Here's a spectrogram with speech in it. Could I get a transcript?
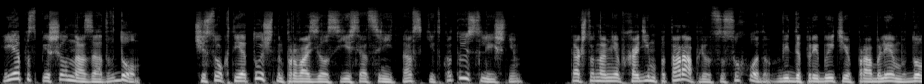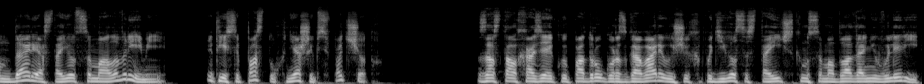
и я поспешил назад в дом. Часок-то я точно провозился, если оценить навскидку, а то и с лишним. Так что нам необходимо поторапливаться с уходом, ведь до прибытия проблем в дом Дарьи остается мало времени. Это если пастух не ошибся в подсчетах. Застал хозяйку и подругу разговаривающих и подивился стоическому самообладанию Валерии,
